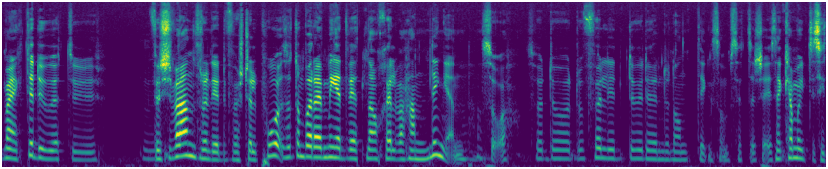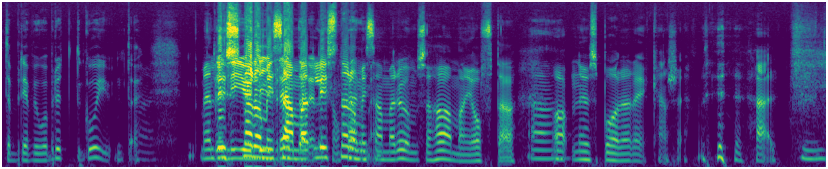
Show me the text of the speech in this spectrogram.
Märkte du att du mm. försvann från det du först höll på, så att de bara är medvetna om själva handlingen. Och så så då, då, följer, då är det ändå någonting som sätter sig. Sen kan man inte sitta bredvid oavbrutet, det går ju inte. Nej. Men lyssnar de, i samma, liksom, lyssnar de i samma rum så hör man ju ofta, ja. nu spårar det kanske här. Mm.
